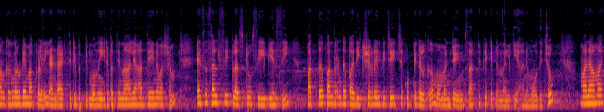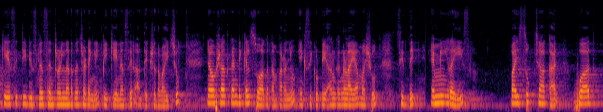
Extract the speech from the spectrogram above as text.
അംഗങ്ങളുടെ മക്കളിൽ രണ്ടായിരത്തി ഇരുപത്തി മൂന്ന് ഇരുപത്തിനാല് അധ്യയന വർഷം S S L C plus two C B S E പത്ത് പന്ത്രണ്ട് പരീക്ഷകളിൽ വിജയിച്ച കുട്ടികൾക്ക് മൊമന്റോയും സർട്ടിഫിക്കറ്റും നൽകി അനുമോദിച്ചു. മനാമ കെ സിറ്റി ബിസിനസ് സെന്ററിൽ നടന്ന ചടങ്ങിൽ പി കെ നസീർ അധ്യക്ഷത വഹിച്ചു. നൌഷാദ് കണ്ടിക്കൽ സ്വാഗതം പറഞ്ഞു. എക്സിക്യൂട്ടീവ് അംഗങ്ങളായ മഷൂദ് സിദ്ദിഖ് എം ഇ റയീസ് ഫൈസുഖ് ചാക്കാൻ ഫുആദ്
